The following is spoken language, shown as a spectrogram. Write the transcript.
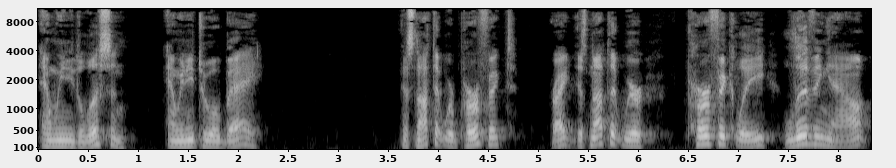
And we need to listen and we need to obey. It's not that we're perfect, right? It's not that we're perfectly living out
